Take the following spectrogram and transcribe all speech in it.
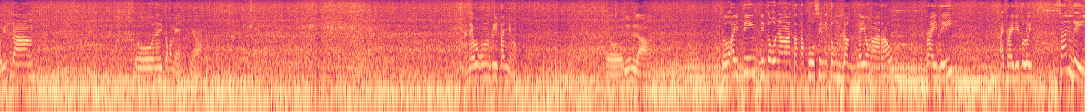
yun lang. So, nandito kami. Yeah. Ano ewan kung kita nyo. So, yun lang. So, I think dito ko na nga tatapusin itong vlog ngayong araw. Friday. Ay, Friday tuloy. Sunday.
